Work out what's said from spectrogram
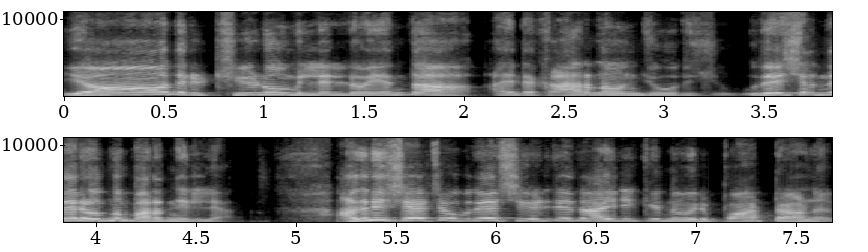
യാതൊരു ക്ഷീണവുമില്ലല്ലോ. എന്താ അതിന്റെ കാരണമെന്ന് ചോദിച്ചു. ഉദ്ദേശം അന്നേരം ഒന്നും പറഞ്ഞില്ല. അതിനുശേഷം ഉപദേശം എഴുതിയതായിരിക്കുന്ന ഒരു പാട്ടാണ്.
